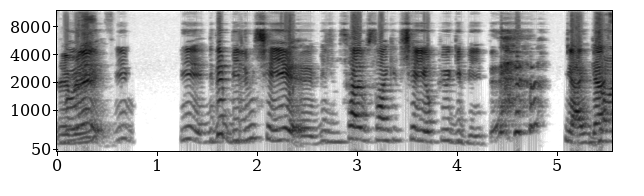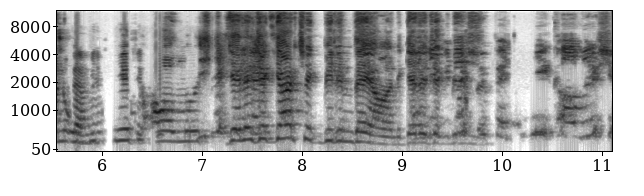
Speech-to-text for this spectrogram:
Böyle Evet. bir, bir, bir de bilim şeyi, e, bilimsel bir sanki bir şey yapıyor gibiydi. yani Yani gerçekten o bilim. almış. Gelecek gerçek bilimde yani. Gelecek bir de bilimde. peçeteyi kaldırışı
